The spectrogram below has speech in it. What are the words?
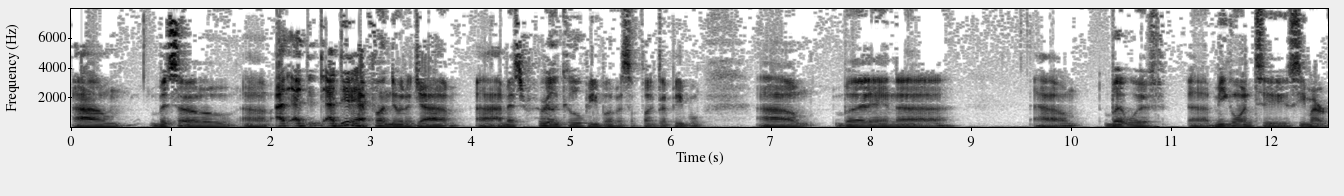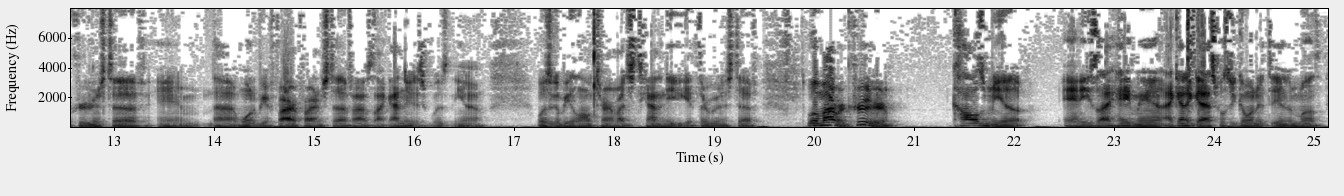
Um, but so I, I, did, I did have fun doing the job. I met some really cool people. I met some fucked up people. Um, but in uh, um, but with uh, me going to see my recruiter and stuff, and uh, want to be a firefighter and stuff, I was like, I knew this was you know wasn't going to be long term. I just kind of need to get through it and stuff. Well, my recruiter calls me up and he's like, "Hey man, I got a guy supposed to be going at the end of the month.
